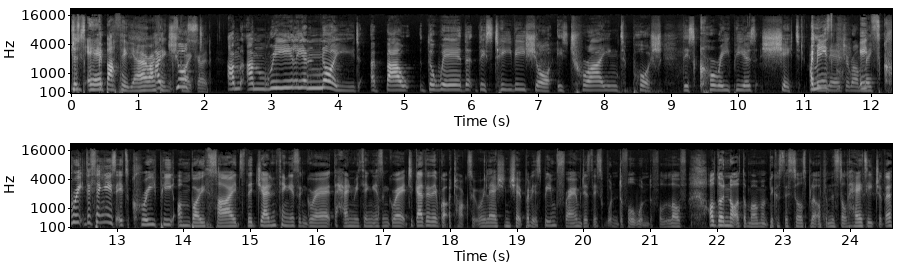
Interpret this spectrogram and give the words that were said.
Just a bathy, yeah, I I think just, quite good. I'm, I'm really annoyed about the way that this TV show is trying to push this creepy as shit I mean, teenager it's, on me. it's cre- the thing is, it's creepy on both sides. The Jen thing isn't great. The Henry thing isn't great. Together, they've got a toxic relationship, but it's been framed as this wonderful, wonderful love. Although not at the moment because they're still split up and they still hate each other.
